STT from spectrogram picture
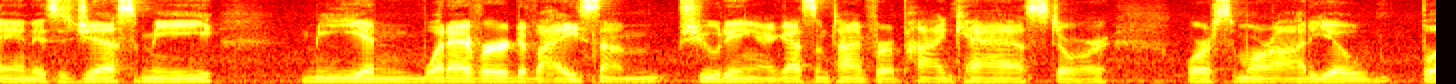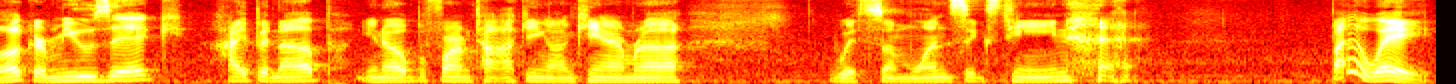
and it's just me, me and whatever device I'm shooting. I got some time for a podcast or or some more audio book or music, hyping up, you know, before I'm talking on camera with some 116. By the way,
